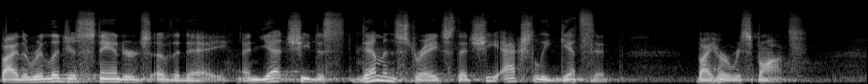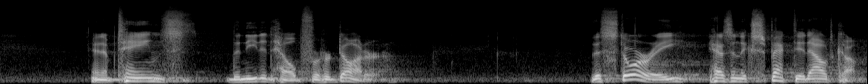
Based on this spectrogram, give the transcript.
by the religious standards of the day. And yet she dis- demonstrates that she actually gets it by her response and obtains the needed help for her daughter. This story has an expected outcome.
